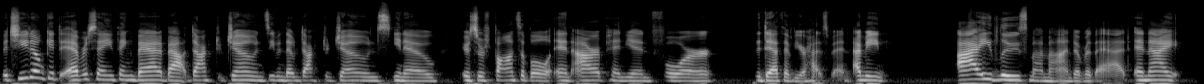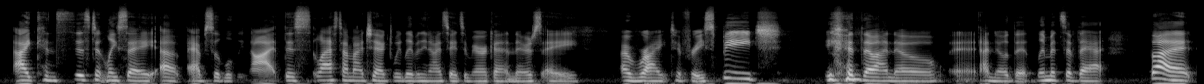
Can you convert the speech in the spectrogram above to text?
but you don't get to ever say anything bad about Dr. Jones, even though Dr. Jones, you know, is responsible, in our opinion, for the death of your husband. I mean, I lose my mind over that, and I I consistently say, uh, absolutely not. This last time I checked, we live in the United States of America, and there's a a right to free speech even though I know eh, I know the limits of that. But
